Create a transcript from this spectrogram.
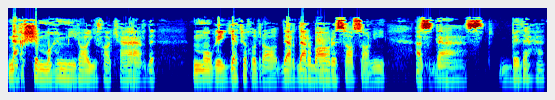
نقش مهمی را ایفا کرد. موقعیت خود را در دربار ساسانی از دست بدهد.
